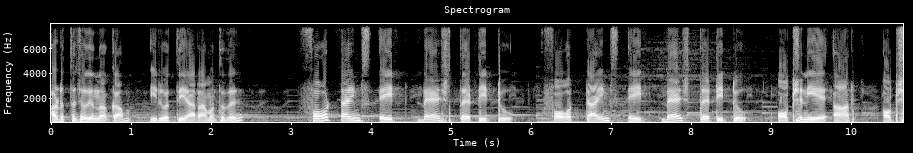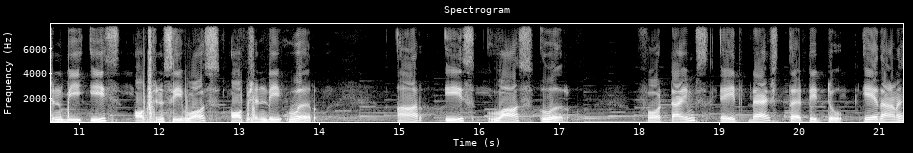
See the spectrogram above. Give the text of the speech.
അടുത്ത ചോദ്യം നോക്കാം. ഇരുപത്തി ആറാമത്തത് four times eight dash thirty two four times eight dash thirty two option A are option B is option C was option D were are is was were four times eight dash thirty two ഏതാണ്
